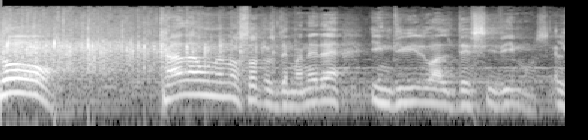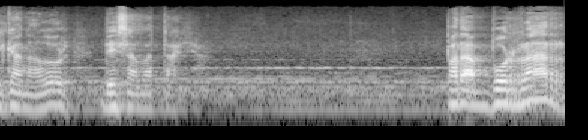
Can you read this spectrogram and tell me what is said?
Yo cada uno de nosotros de manera individual decidimos el ganador de esa batalla. Para borrar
